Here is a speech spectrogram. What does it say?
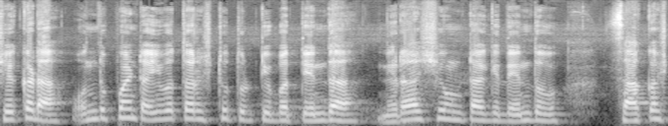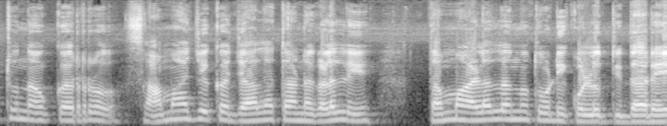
ಶೇಕಡ ಒಂದು ಪಾಯಿಂಟ್ ಐವತ್ತರಷ್ಟು ತುಟ್ಟಿಬತ್ತಿಯಿಂದ ನಿರಾಶೆ ಉಂಟಾಗಿದೆ ಎಂದು ಸಾಕಷ್ಟು ನೌಕರರು ಸಾಮಾಜಿಕ ಜಾಲತಾಣಗಳಲ್ಲಿ ತಮ್ಮ ಅಳಲನ್ನು ತೋಡಿಕೊಳ್ಳುತ್ತಿದ್ದಾರೆ.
